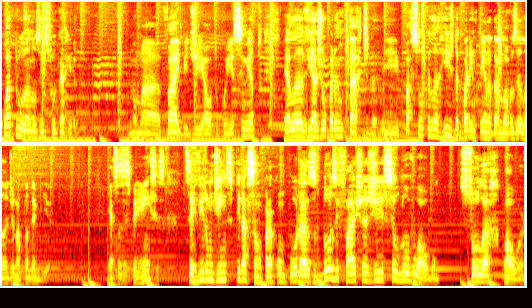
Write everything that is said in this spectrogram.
quatro anos em sua carreira numa vibe de autoconhecimento, ela viajou para a Antártida e passou pela rígida quarentena da Nova Zelândia na pandemia. Essas experiências serviram de inspiração para compor as 12 faixas de seu novo álbum, Solar Power,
